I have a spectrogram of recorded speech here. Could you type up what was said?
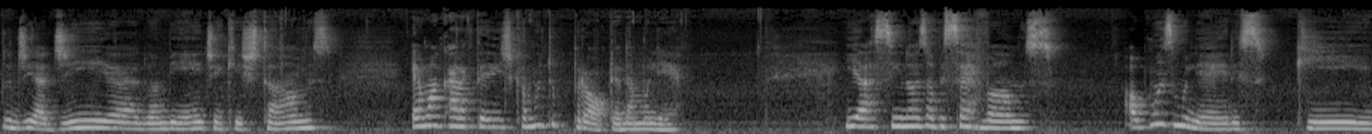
do dia a dia, do ambiente em que estamos. É uma característica muito própria da mulher. E assim nós observamos algumas mulheres que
